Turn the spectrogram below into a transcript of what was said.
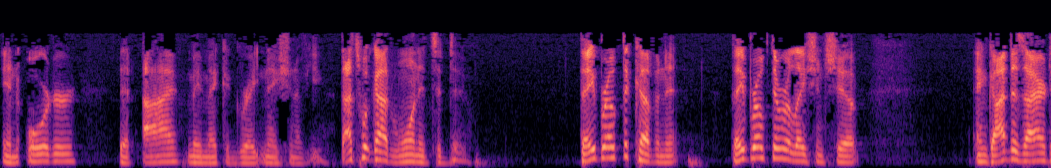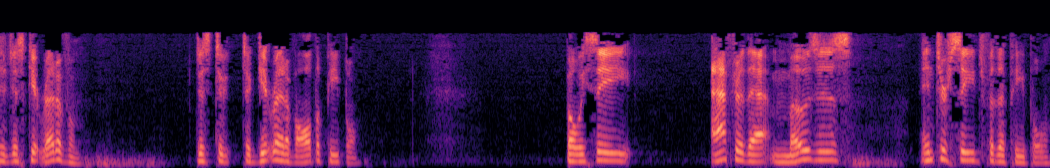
in order that I may make a great nation of you. That's what God wanted to do. They broke the covenant, they broke the relationship, and God desired to just get rid of them. Just to, to get rid of all the people. But we see after that, Moses intercedes for the people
